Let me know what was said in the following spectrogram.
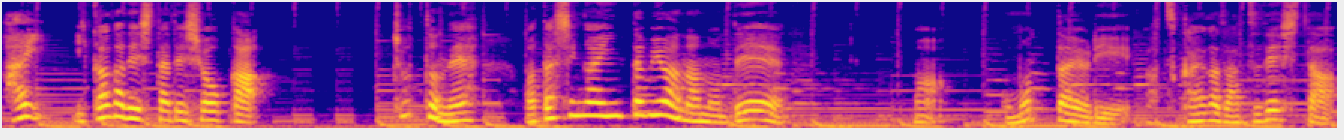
はい、いかがでしたでしょうか？ちょっとね、私がインタビュアーなので、まあ、思ったより扱いが雑でした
